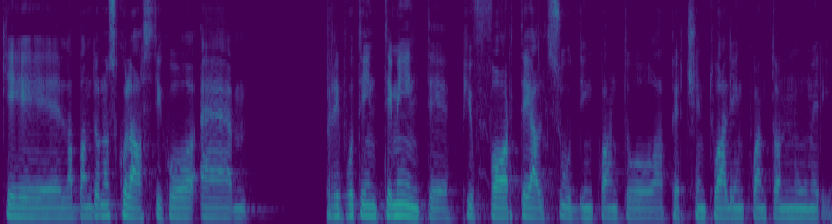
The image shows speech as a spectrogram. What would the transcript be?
che l'abbandono scolastico è prepotentemente più forte al sud in quanto a percentuali in quanto a numeri.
